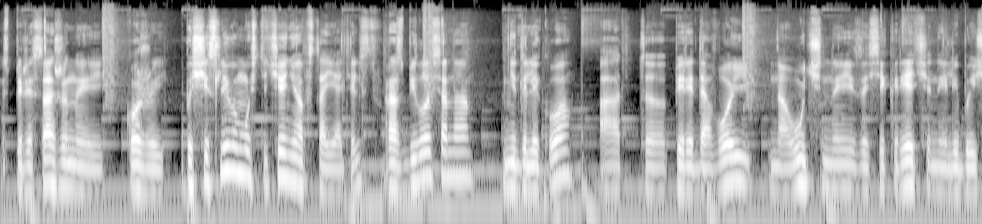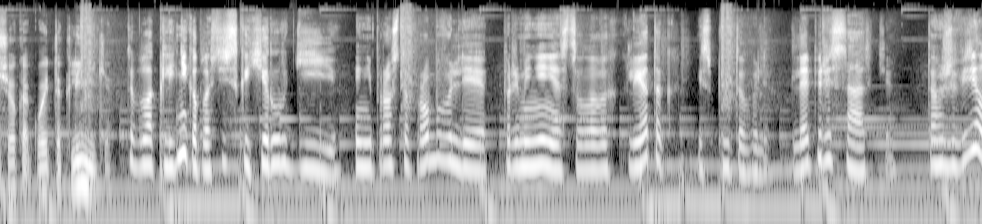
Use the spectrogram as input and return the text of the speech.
с пересаженной кожей, по счастливому стечению обстоятельств разбилась она недалеко от э, передовой научной, засекреченной, либо еще какой-то клиники. Это была клиника пластической хирургии. Они просто пробовали применение стволовых клеток, испытывали для пересадки. Там же видел,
